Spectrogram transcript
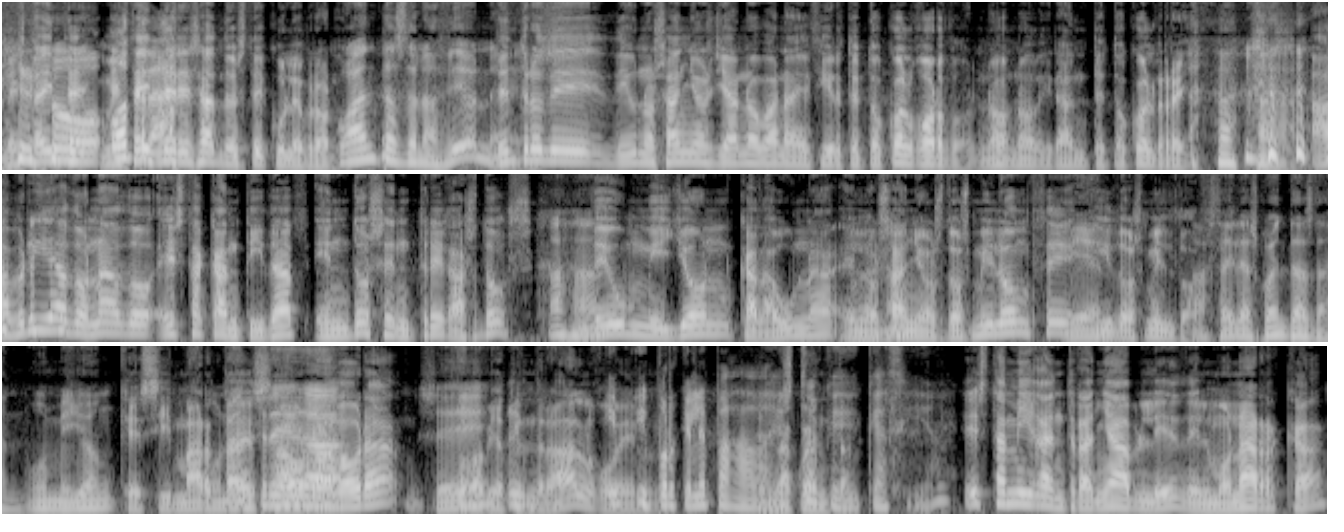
Me está, Pero inter- me está otra. interesando este culebrón. ¿Cuántas donaciones? Dentro de, de unos años ya no van a decir te tocó el gordo, no, no, dirán te tocó el rey. Habría donado esta cantidad en dos entregas, dos, Ajá. de un millón cada una en los Bueno. años 2011 Bien. y 2012. Hasta ahí las cuentas dan. Un millón. Que si Marta es entrega, ahorradora, sí. todavía tendrá algo. ¿y, por qué le pagaba en la esto? cuenta. ¿Qué, qué hacía? Esta amiga entrañable del monarca,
